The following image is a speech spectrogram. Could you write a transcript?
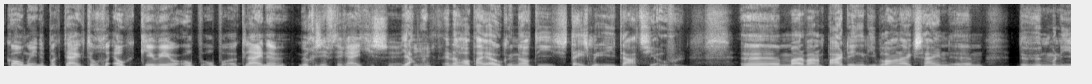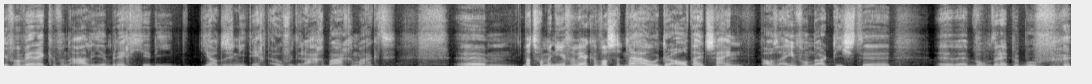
komen in de praktijk toch elke keer weer op, op eh, kleine muggenzifterijtjes eh Ja, terecht. en dat had hij ook. En daar had hij steeds meer irritatie over. Maar er waren een paar dingen die belangrijk zijn. Ehm, de hun manier van werken van Ali en Brechtje, die, die hadden ze niet echt overdraagbaar gemaakt. Ehm, Wat voor manier van werken was dat dan? nou, er altijd zijn. Als een van de artiesten, eh, bijvoorbeeld rapper Boef,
